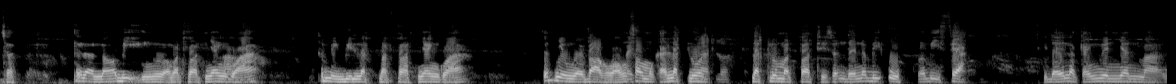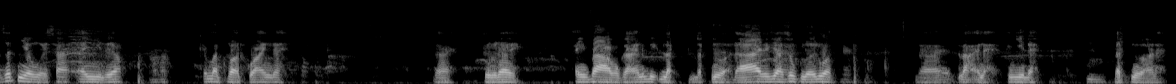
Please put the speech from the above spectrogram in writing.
Chật. Tức là nó bị ngửa mặt vật nhanh À. quá. Tức mình bị lật mặt vật nhanh quá. Rất nhiều người vào quả bóng xong một cái lật luôn. Lật luôn. lật luôn mặt vật thì dẫn đến nó bị ụp nó bị sẹt thì đấy là cái nguyên nhân mà rất nhiều người sai. Anh nhìn thấy không? Cái mặt vợt của anh đây. Đây từ đây. Anh vào một cái nó bị lật lật ngửa. Đấy thấy chưa rút lưới luôn. Đấy lại này anh nhìn này. Ừ. lật ngửa này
